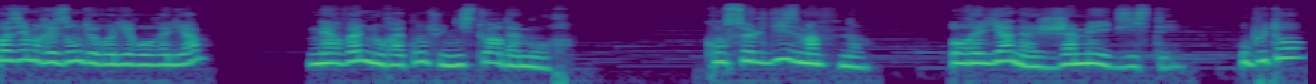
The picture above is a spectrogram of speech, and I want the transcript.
Troisième raison de relire Aurélia, Nerval nous raconte une histoire d'amour. Qu'on se le dise maintenant, Aurélia n'a jamais existé. Ou plutôt,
